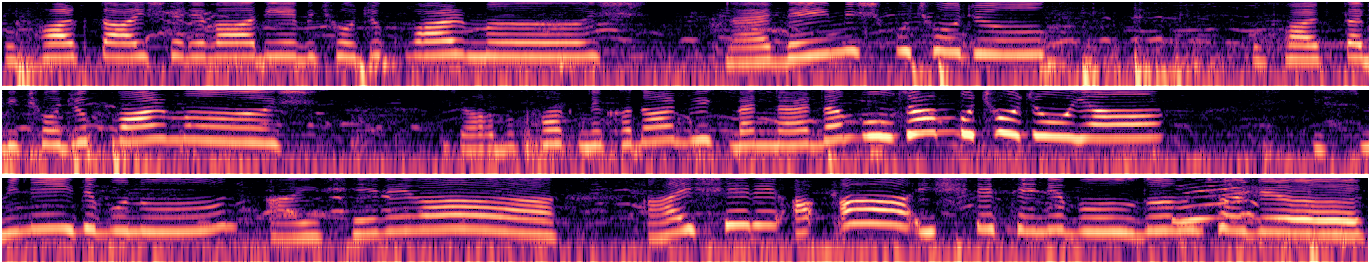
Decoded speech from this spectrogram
Bu parkta Ayşe Reva diye bir çocuk varmış. Neredeymiş bu çocuk? Bu parkta bir çocuk varmış. Ya bu park ne kadar büyük. Ben nereden bulacağım bu çocuğu ya? İsmi neydi bunun? Ayşe Reva. Ayşe Reva. Aa işte seni buldum çocuk.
